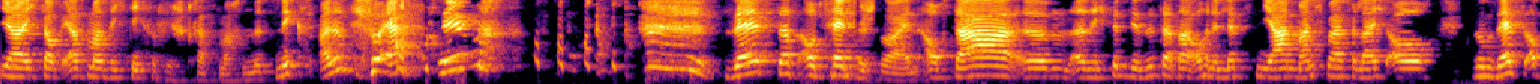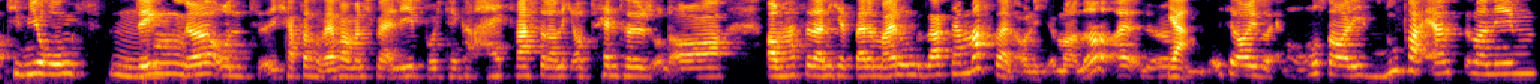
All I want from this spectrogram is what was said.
Ja, ich glaube erstmal sich nicht so viel Stress machen mit nix, alles nicht so ernst nehmen. Selbst das authentisch sein. Auch da, ähm, also ich finde, wir sind da, da auch in den letzten Jahren manchmal vielleicht auch so ein Selbstoptimierungsding, mhm. ne? Und ich habe das selber manchmal erlebt, wo ich denke, ah, jetzt warst du da nicht authentisch und oh, warum hast du da nicht jetzt deine Meinung gesagt? Ja, machst du halt auch nicht immer, ne? Ähm, ja. Ist ja auch nicht so, muss man auch nicht super ernst immer nehmen.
